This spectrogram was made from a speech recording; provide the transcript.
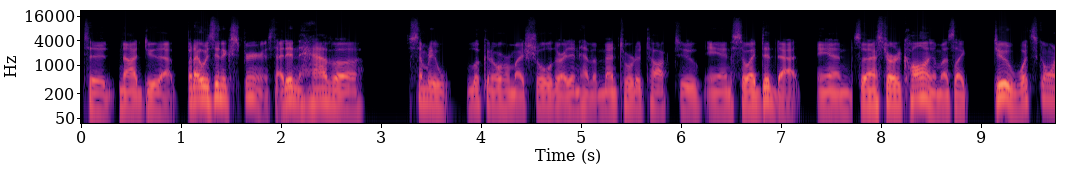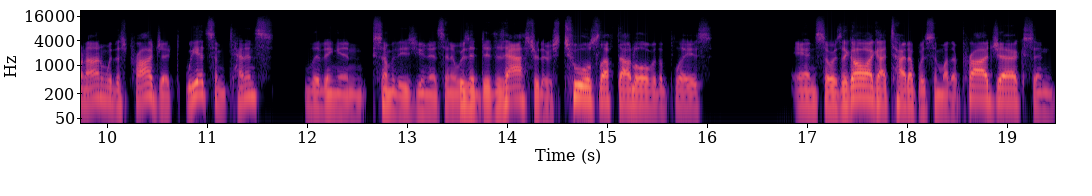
to not do that but i was inexperienced. I didn't have a somebody looking over my shoulder. I didn't have a mentor to talk to and so i did that and so then i started calling him i was like dude what's going on with this project? We had some tenants living in some of these units and it was a disaster. There was tools left out all over the place and so it's like oh i got tied up with some other projects and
